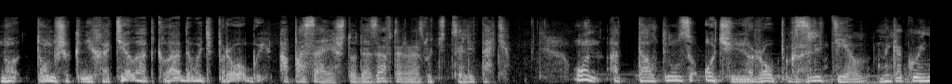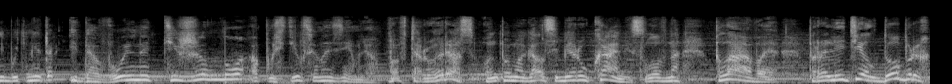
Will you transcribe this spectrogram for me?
но Томшик не хотел откладывать пробы. Опасаясь, что до завтра разучится летать. Он оттолкнулся очень робко. Взлетел на какой-нибудь метр и довольно тяжело опустился на землю. Во второй раз он помогал себе руками, словно плавая. Пролетел добрых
